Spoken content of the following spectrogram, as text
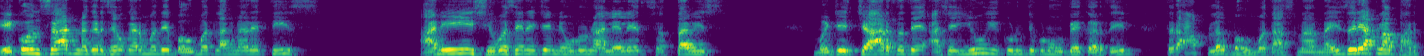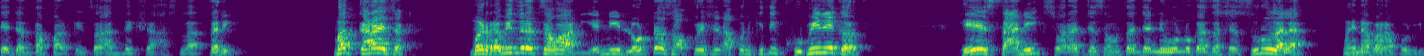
एकोणसाठ नगरसेवकांमध्ये बहुमत लागणारे तीस आणि शिवसेनेचे निवडून आलेले सत्तावीस. म्हणजे चार तर ते असे यू इकडून तिकडून उभे करतील तर आपलं बहुमत असणार नाही जरी आपला भारतीय जनता पार्टीचा अध्यक्ष असला तरी. मग करायचं काय? मग रवींद्र चव्हाण यांनी लोटस ऑपरेशन आपण किती खुबीने करतो. हे स्थानिक स्वराज्य संस्थांच्या निवडणुका जशा सुरू झाल्या महिनाभरापूर्वी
